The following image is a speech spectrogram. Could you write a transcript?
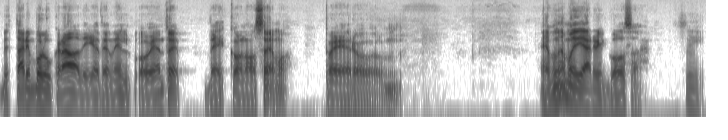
de estar involucrada tiene que tener. Obviamente desconocemos, pero es una medida riesgosa Sí.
